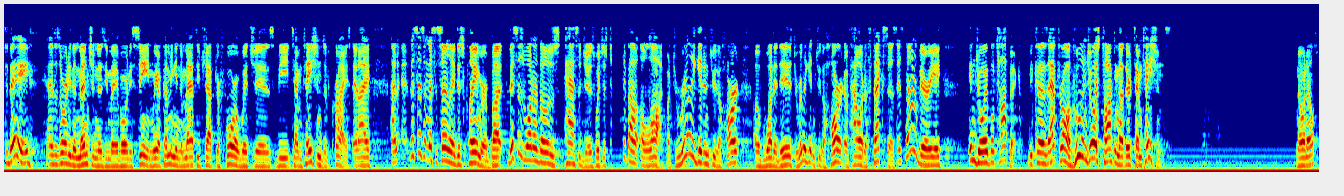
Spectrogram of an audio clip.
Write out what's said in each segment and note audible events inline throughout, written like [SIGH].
Today, as has already been mentioned, as you may have already seen, we are coming into Matthew chapter 4, which is the temptations of Christ. And I, and this isn't necessarily a disclaimer, but this is one of those passages which is talked about a lot, but to really get into the heart of what it is, to really get into the heart of how it affects us, it's not a very enjoyable topic. Because after all, who enjoys talking about their temptations? No one else?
